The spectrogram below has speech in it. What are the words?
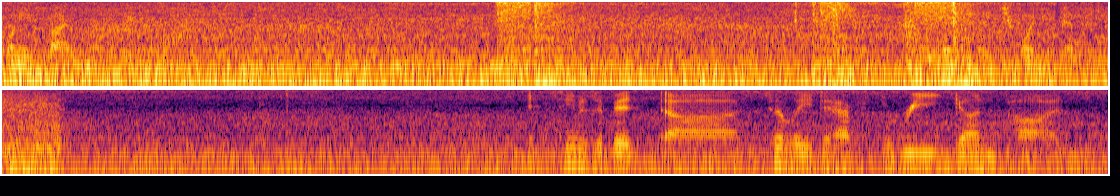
25 millimeters. Those are the 20 millimeters. It seems a bit uh, silly to have three gun pods.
